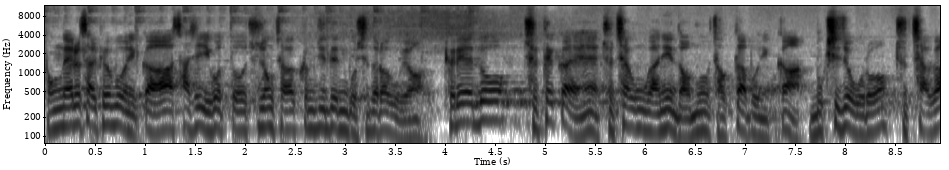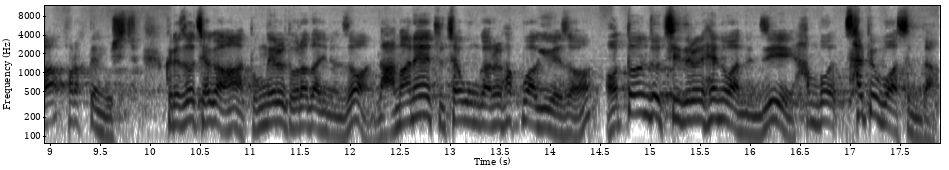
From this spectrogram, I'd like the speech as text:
동네를 살펴보니까 사실 이곳도 주정차가 금지된 곳이더라고요. 그래도 주택가에 주차 공간이 너무 적다 보니까 묵시적으로 주차가 허락된 곳이죠. 그래서 제가 동네를 돌아다니면서 나만의 주차 공간을 확보하기 위해서 어떤 조치들을 해놓았는지 한번 살펴보았습니다.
